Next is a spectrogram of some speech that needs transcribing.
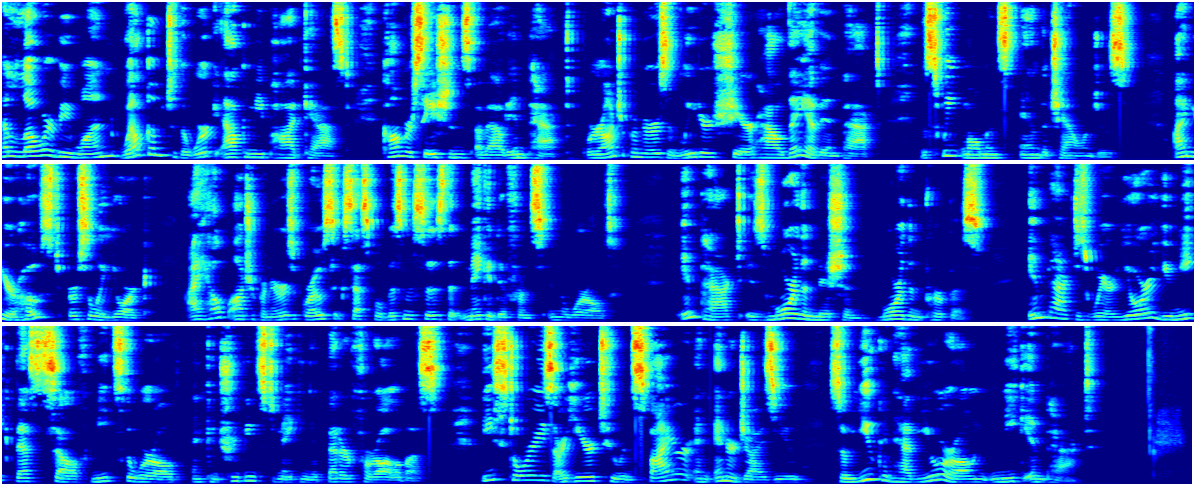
Hello, everyone. Welcome to the Work Alchemy Podcast, conversations about impact, where entrepreneurs and leaders share how they have impact, the sweet moments, and the challenges. I'm your host, Ursula York. I help entrepreneurs grow successful businesses that make a difference in the world. Impact is more than mission, more than purpose. Impact is where your unique best self meets the world and contributes to making it better for all of us. These stories are here to inspire and energize you so you can have your own unique impact.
